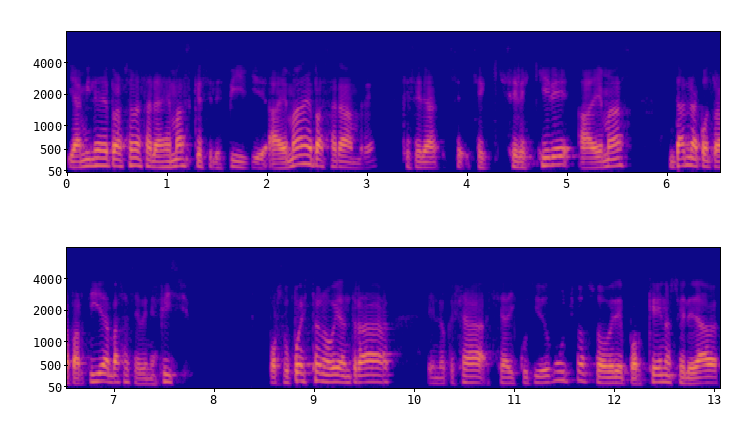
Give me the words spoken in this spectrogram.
y a miles de personas a las demás que se les pide, además de pasar hambre, que se, les quiere además dar una contrapartida en base a ese beneficio. Por supuesto, no voy a entrar en lo que ya se ha discutido mucho sobre por qué no se le da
